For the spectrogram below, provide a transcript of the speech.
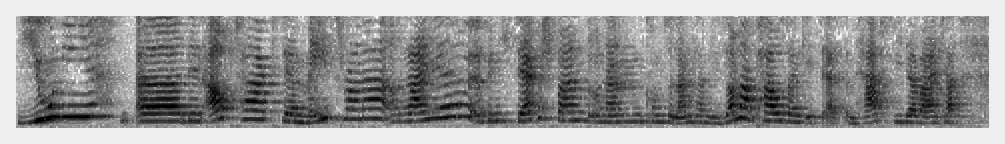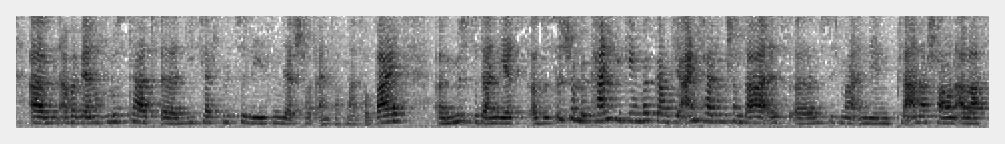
Juni äh, den Auftakt der Maze Runner Reihe. Bin ich sehr gespannt und dann kommt so langsam die Sommerpause. Dann geht es erst im Herbst wieder weiter. Ähm, aber wer noch Lust hat, äh, die vielleicht mitzulesen, der schaut einfach mal vorbei. Äh, müsste dann jetzt, also es ist schon bekannt gegeben, was gar nicht die Einteilung schon da ist. Äh, da müsste ich mal in den Planer schauen. Aber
